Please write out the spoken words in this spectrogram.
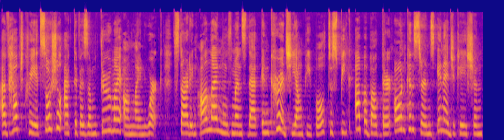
I've helped create social activism through my online work, starting online movements that encourage young people to speak up about their own concerns in education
